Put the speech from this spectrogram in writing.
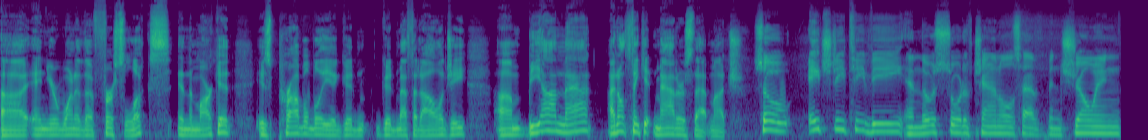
Uh, and you're one of the first looks in the market is probably a good good methodology. Um, beyond that, I don't think it matters that much. So HGTV and those sort of channels have been showing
